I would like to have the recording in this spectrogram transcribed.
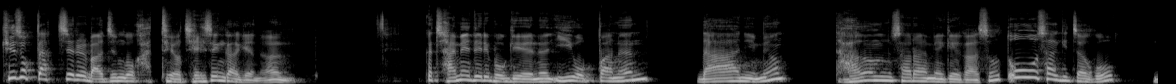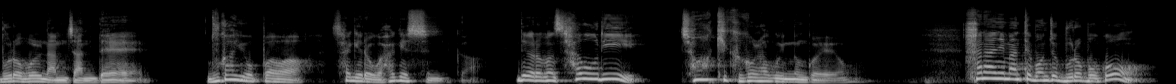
계속 딱지를 맞은 것 같아요. 제 생각에는. 그러니까 자매들이 보기에는 이 오빠는 나 아니면 다음 사람에게 가서 또 사귀자고 물어볼 남자인데 누가 이 오빠와 사귀려고 하겠습니까? 근데 여러분 사울이 정확히 그걸 하고 있는 거예요. 하나님한테 먼저 물어보고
